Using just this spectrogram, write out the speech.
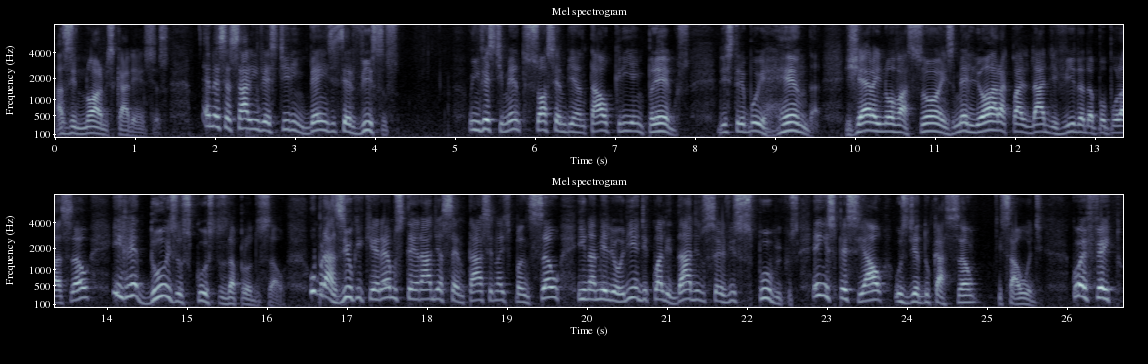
as enormes carências. É necessário investir em bens e serviços. O investimento socioambiental cria empregos, distribui renda, gera inovações, melhora a qualidade de vida da população e reduz os custos da produção. O Brasil que queremos terá de assentar-se na expansão e na melhoria de qualidade dos serviços públicos, em especial os de educação e saúde. Com efeito,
